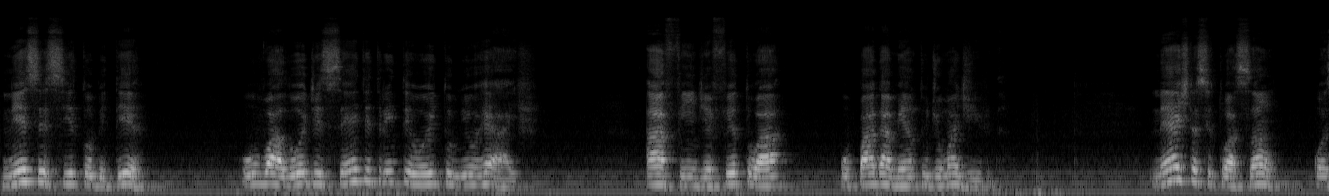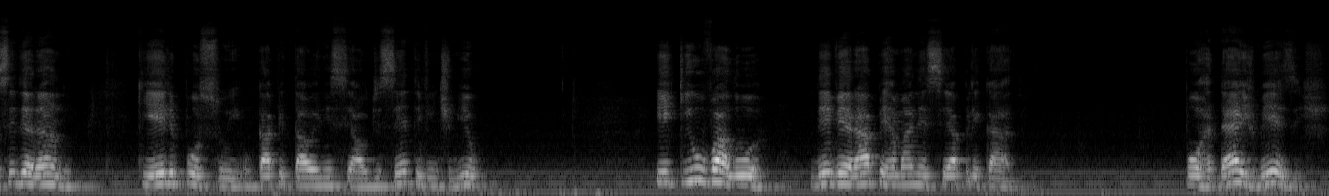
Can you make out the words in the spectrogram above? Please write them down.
necessita obter o valor de 138 mil reais a fim de efetuar o pagamento de uma dívida. Nesta situação, considerando que ele possui um capital inicial de 120 mil e que o valor deverá permanecer aplicado por 10 meses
